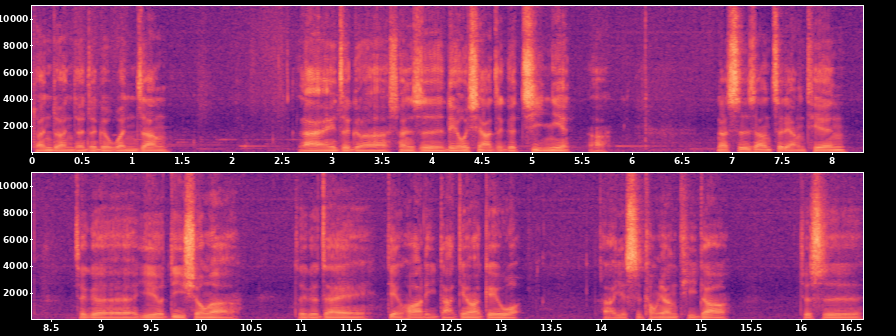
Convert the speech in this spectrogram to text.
短短的这个文章，来这个算是留下这个纪念啊。那事实上这两天，这个也有弟兄啊，这个在电话里打电话给我，啊，也是同样提到，就是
